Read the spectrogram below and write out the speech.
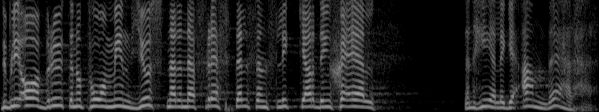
du blir avbruten och påmind just när den där frestelsen slickar din själ. Den helige ande är här.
